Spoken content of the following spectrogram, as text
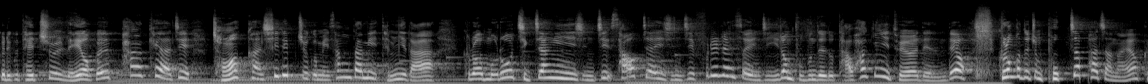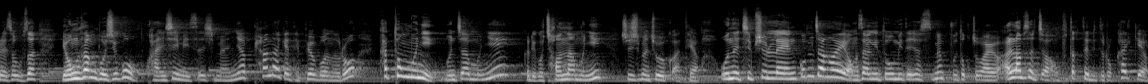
그리고 대출 내역을 파악해야지 정확한 실입주금이 상담이 됩니다. 그러므로 직장인이신지 사업자이신지 프리랜서인지 이런 부분들도 다 확인이 되어야 되는데요. 그런 것들 좀 복잡하잖아요. 그래서 우선 영상 보시고 관심 있으시면요. 편하게 대표번호로 카톡 문의, 문자 문의, 그리고 전화 문의 주시면 좋을 것 같아요. 오늘 집슐랭 꼼장어의 영상이 도움이 되셨으면 구독, 좋아요, 알람 설정 부탁드리도록 할게요.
